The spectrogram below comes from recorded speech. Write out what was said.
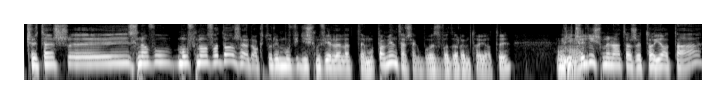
czy też y, znowu mówmy o wodorze, o którym mówiliśmy wiele lat temu. Pamiętasz, jak było z wodorem Toyoty? Mhm. Liczyliśmy na to, że Toyota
